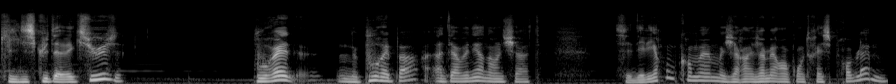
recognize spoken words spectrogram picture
qu'il discute avec Suze, ne pourrait pas intervenir dans le chat C'est délirant quand même. J'ai jamais rencontré ce problème.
